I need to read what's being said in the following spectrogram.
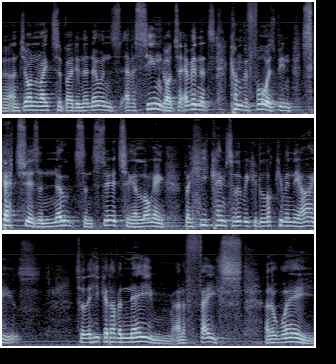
Uh, and John writes about him that no one's ever seen God. So everything that's come before has been sketches and notes and searching and longing. But he came so that we could look him in the eyes so that he could have a name and a face and a way.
